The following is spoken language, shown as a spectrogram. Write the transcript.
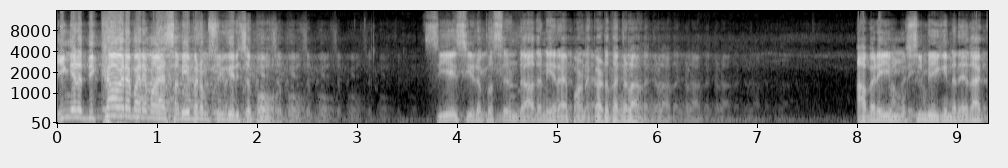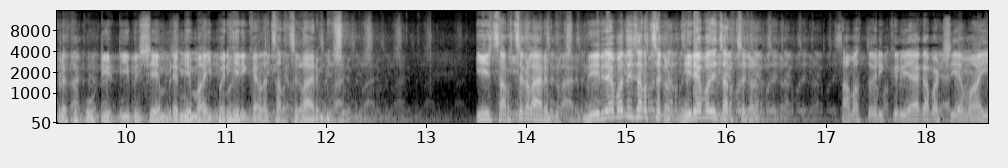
ഇങ്ങനെ ധിക്കാരപരമായ സമീപനം സ്വീകരിച്ചപ്പോ സി ഐ സിയുടെ പ്രസിഡന്റ് ആദരണീയരായ പാണക്കാട് തങ്ങളാണ്. അവരെയും മുസ്ലിം ലീഗിന്റെ നേതാക്കളെയൊക്കെ കൂട്ടിയിട്ട് ഈ വിഷയം രമ്യമായി പരിഹരിക്കാനുള്ള ചർച്ചകൾ ആരംഭിച്ചു. ഈ ചർച്ചകൾ ആരംഭിച്ചു. നിരവധി ചർച്ചകൾ നിരവധി ചർച്ചകൾ. സമസ്ത ഒരിക്കലും ഏകപക്ഷീയമായി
